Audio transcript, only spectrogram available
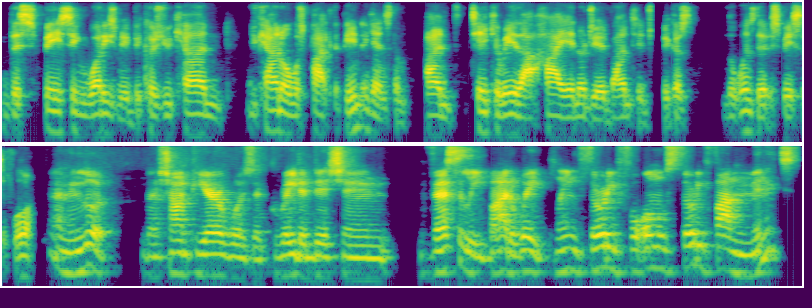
the spacing worries me because you can you can almost pack the paint against them and take away that high energy advantage because no one's there to space the floor. I mean, look, Sean Pierre was a great addition. Vesely, by the way, playing 34, almost 35 minutes.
